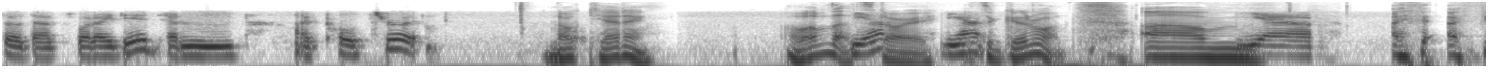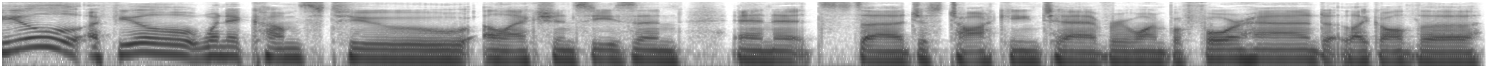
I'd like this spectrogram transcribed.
So that's what I did, and I pulled through it. No kidding. I love that story. Yeah. It's a good one. Um, yeah. I, feel I feel when it comes to election season and it's uh, just talking to everyone beforehand, like all the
